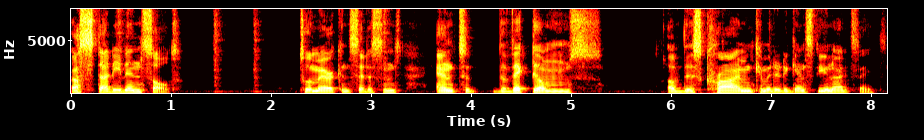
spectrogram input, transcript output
A studied insult to American citizens and to the victims of this crime committed against the United States.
